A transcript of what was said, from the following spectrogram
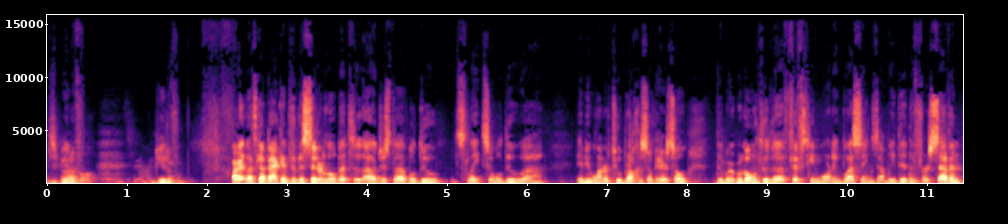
it's beautiful, It's really beautiful. All right, let's get back into the sitter a little bit. Uh, just uh, we'll do it's late, so we'll do uh, maybe one or two brachas over here. So we're, going through the fifteen morning blessings, and we did the first seven.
